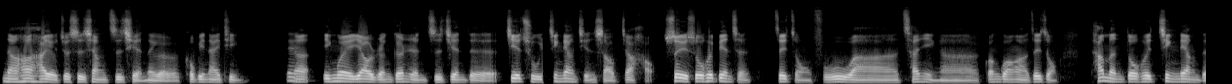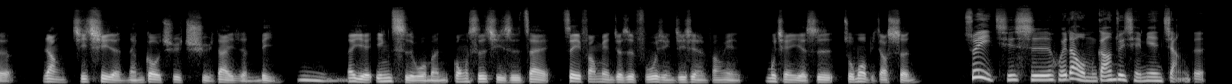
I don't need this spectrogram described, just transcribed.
然后还有就是像之前那个 COVID nineteen。那因为要人跟人之间的接触尽量减少比较好，所以说会变成这种服务啊、餐饮啊、观光啊这种，他们都会尽量的让机器人能够去取代人力。嗯，那也因此我们公司其实在这一方面，就是服务型机器人方面，目前也是琢磨比较深。所以其实回到我们刚刚最前面讲的。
